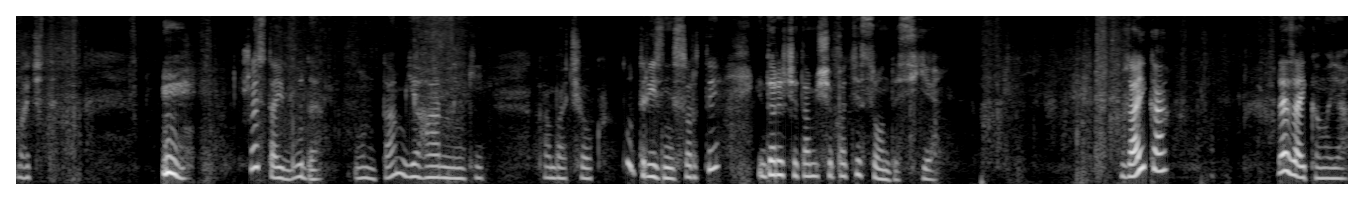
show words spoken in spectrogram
Бачите? Щось та й буде. Вон там є гарненький кабачок. Тут різні сорти. І, до речі, там ще патісон десь є. Зайка? Де зайка моя?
